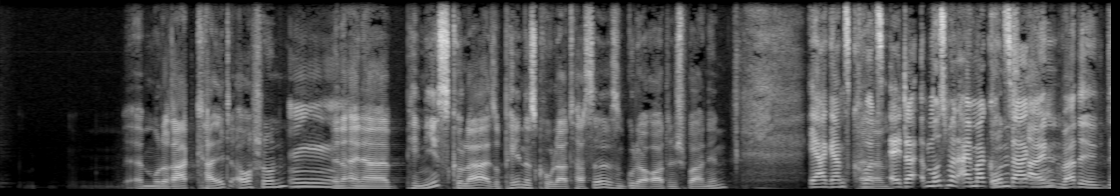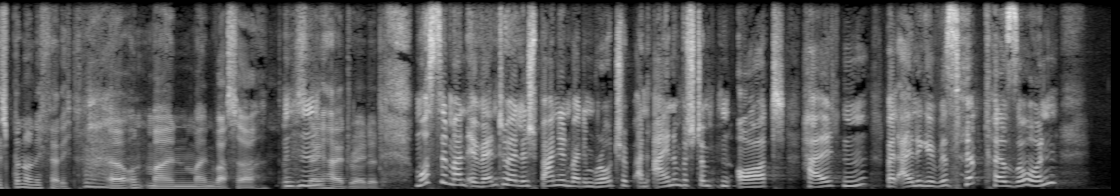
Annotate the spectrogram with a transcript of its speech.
äh, moderat kalt auch schon in einer Peniscola, also Penis-Cola-Tasse. Das ist ein guter Ort in Spanien. Ja, ganz kurz. Ey, da muss man einmal kurz Ähm. Und sagen. ein, warte, ich bin noch nicht fertig. Äh, und mein mein Wasser. Mhm. Stay hydrated. musste man eventuell in Spanien bei dem Roadtrip an einem bestimmten Ort halten, weil eine gewisse Person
